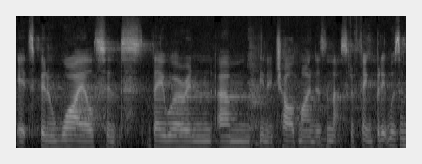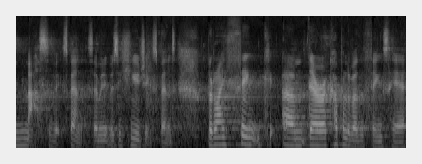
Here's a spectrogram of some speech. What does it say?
it's been a while since they were in, um, you know, childminders and that sort of thing, but it was a massive expense. I mean, it was a huge expense. But I think um, there are a couple of other things here.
